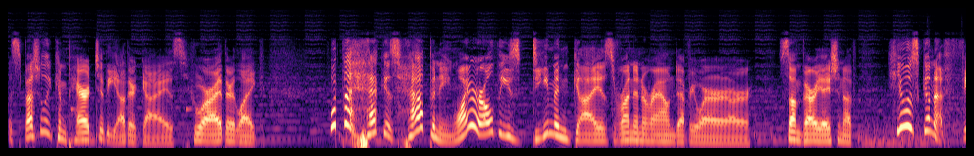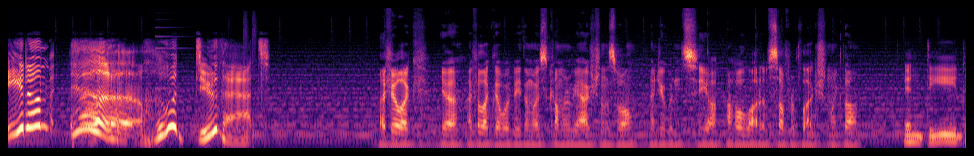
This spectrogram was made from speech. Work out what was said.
especially compared to the other guys who are either like, what the heck is happening? Why are all these demon guys running around everywhere? Or some variation of, he was gonna feed him? Ugh, who would do that? I feel like, yeah, I feel like that would be the most common reaction as well, and you wouldn't see a, a whole lot of self-reflection like that. Indeed.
